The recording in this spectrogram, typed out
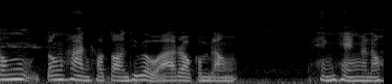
ต้องต้องทานเขาตอนที่แบบว่าเรากำลังแห้งๆอะเนาะ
